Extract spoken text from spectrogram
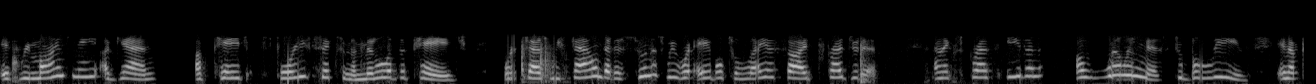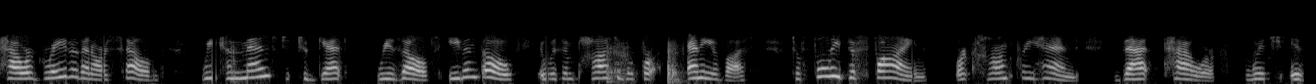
It reminds me again of page 46 in the middle of the page where it says, We found that as soon as we were able to lay aside prejudice and express even a willingness to believe in a power greater than ourselves, we commenced to get results, even though it was impossible for any of us to fully define or comprehend that power, which is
